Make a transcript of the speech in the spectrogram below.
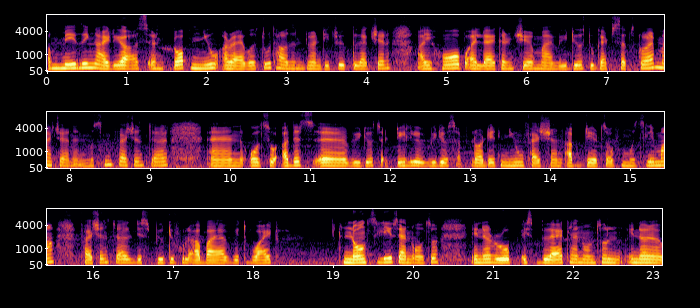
amazing ideas and top new arrival 2023 collection. I hope i like and share my videos to get subscribe my channel muslim fashion style and also other uh, videos daily videos uploaded new fashion updates of muslima fashion style this beautiful abaya with white long sleeves and also inner robe is black and also inner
